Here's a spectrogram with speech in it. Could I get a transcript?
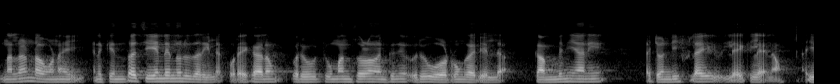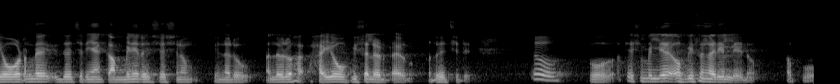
നല്ല ഡൗണായി എനിക്ക് എന്താ ചെയ്യേണ്ടതെന്നൊരു ഇതറിയില്ല. കുറേ കാലം ഒരു ടു മന്ത്സോളം എനിക്ക് ഒരു ഓർഡറും കാര്യമില്ല കമ്പനി ഞാൻ ട്വന്റി ഫൈവിലേക്കില്ലേനോ ഈ ഓർഡറിന്റെ ഇത് വെച്ചിട്ട് ഞാൻ കമ്പനി രജിസ്ട്രേഷനും പിന്നെ ഒരു നല്ലൊരു ഹൈ ഓഫീസെല്ലാം എടുത്തായിരുന്നു അത് വെച്ചിട്ട്. ഓ. അപ്പോൾ അത്യാവശ്യം വലിയ ഓഫീസും കാര്യമില്ലായിരുന്നു അപ്പോൾ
